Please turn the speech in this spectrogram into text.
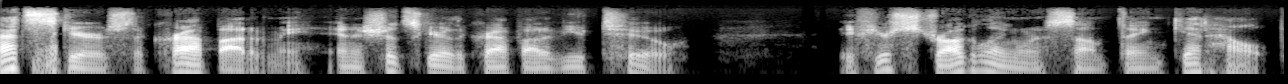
That scares the crap out of me, and it should scare the crap out of you too. If you're struggling with something, get help.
